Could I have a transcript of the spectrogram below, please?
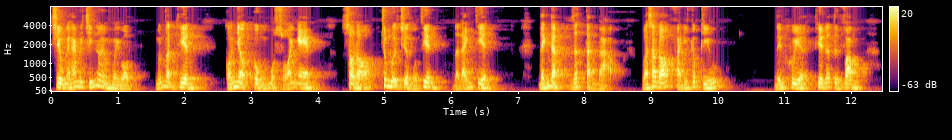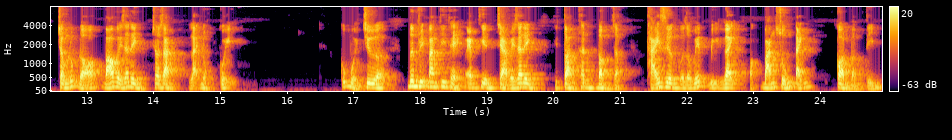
chiều ngày 29 tháng 11, Nguyễn Văn Thiên có nhậu cùng với một số anh em. Sau đó, trung đội trưởng của Thiên đã đánh Thiên, đánh đập rất tàn bạo và sau đó phải đi cấp cứu. Đến khuya, Thiên đã tử vong trong lúc đó báo về gia đình cho rằng lại đột quỵ. Cũng buổi trưa, đơn vị mang thi thể của em Thiên trả về gia đình thì toàn thân bầm dập, thái dương có dấu vết bị gậy hoặc báng súng đánh, còn bầm tím.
